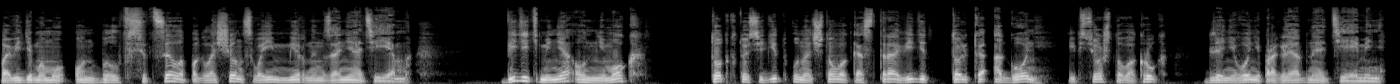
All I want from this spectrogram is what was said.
По-видимому, он был всецело поглощен своим мирным занятием. Видеть меня он не мог. Тот, кто сидит у ночного костра, видит только огонь и все, что вокруг для него непроглядная темень.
